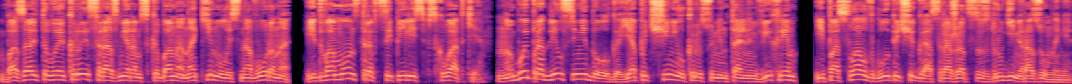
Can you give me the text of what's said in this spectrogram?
Базальтовая крыса размером с кабана накинулась на ворона, и два монстра вцепились в схватке. Но бой продлился недолго, я подчинил крысу ментальным вихрем и послал вглубь очага сражаться с другими разумными.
